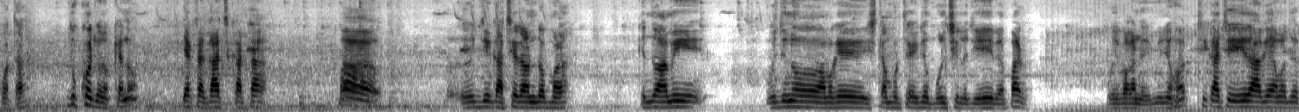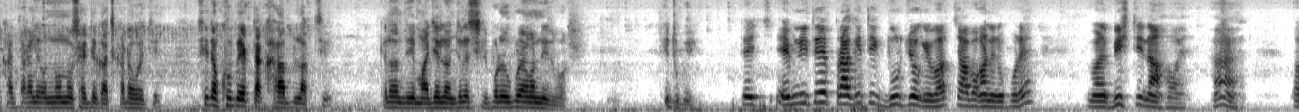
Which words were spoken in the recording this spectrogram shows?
কথা। দুঃখজনক কেন? যে একটা গাছ কাটা বা ওই যে গাছের রান্ডব মারা। কিন্তু আমি ওই দিনও আমাকে ইসলামপুর থেকে একজন বলছিল যে, এই ব্যাপার, ওই বাগানে হ্যাঁ ঠিক আছে, এর আগে আমাদের কাছাকাছি অন্য অন্য সাইডে গাছ কাটা হয়েছে। সেটা খুব একটা খারাপ লাগছে। কেন মাঝালি অঞ্চলের শিল্পের উপরে আমার নির্ভর। এটুকুই। এমনিতে প্রাকৃতিক দুর্যোগ এবার চা বাগানের উপরে মানে বৃষ্টি না হয় হ্যাঁ? তো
